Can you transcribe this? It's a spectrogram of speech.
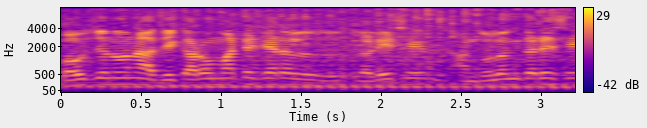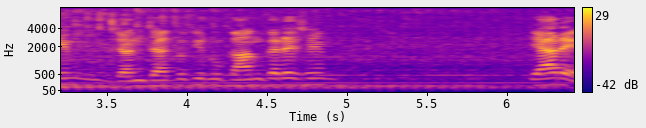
બહુજનોના અધિકારો માટે જ્યારે લડે છે, આંદોલન કરે છે, જનજાગૃતિનું કામ કરે છે, ત્યારે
